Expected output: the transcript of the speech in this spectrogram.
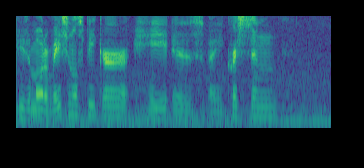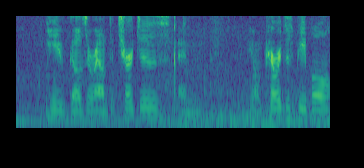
he's a motivational speaker. He is a Christian. He goes around to churches and you know encourages people.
